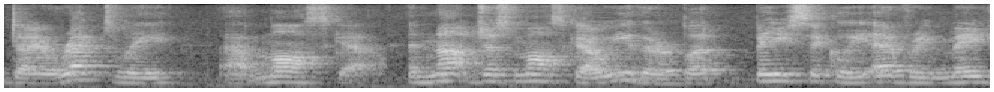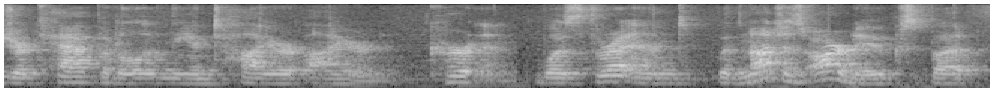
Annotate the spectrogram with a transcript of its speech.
directly at Moscow. And not just Moscow either, but basically every major capital in the entire Iron Curtain was threatened with not just our nukes, but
